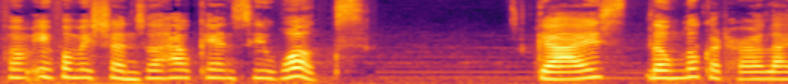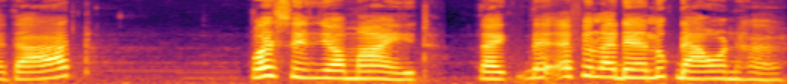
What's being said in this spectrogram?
from information so how can she works? Guys don't look at her like that. What's in your mind? Like they, i feel like they look down on her.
